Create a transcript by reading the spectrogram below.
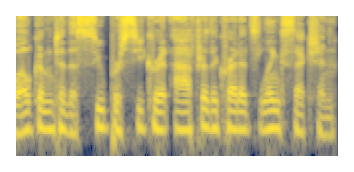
Welcome to the super secret after the credits link section.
